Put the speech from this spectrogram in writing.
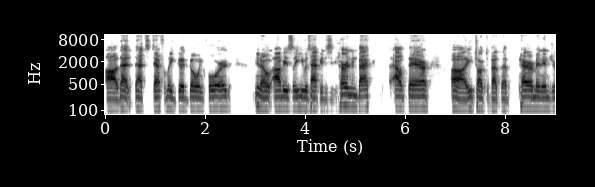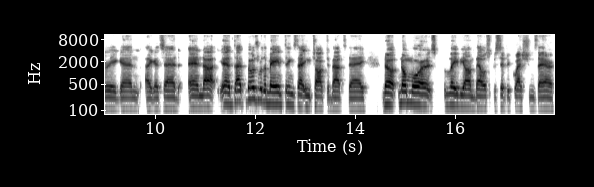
Uh, that that's definitely good going forward. You know, obviously he was happy to see Herndon back out there. Uh, he talked about the Perriman injury again, like I said, and uh, yeah, that those were the main things that he talked about today. No, no more Le'Veon Bell specific questions there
